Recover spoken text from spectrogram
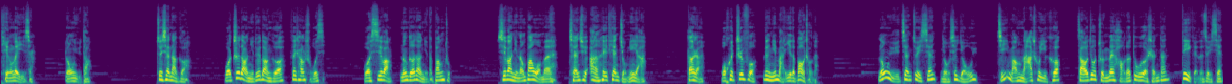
停了一下，龙宇道：“醉仙大哥，我知道你对断阁非常熟悉，我希望能得到你的帮助，希望你能帮我们前去暗黑天九明崖。当然，我会支付令你满意的报酬的。”龙宇见醉仙有些犹豫。急忙拿出一颗早就准备好的渡厄神丹，递给了醉仙。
